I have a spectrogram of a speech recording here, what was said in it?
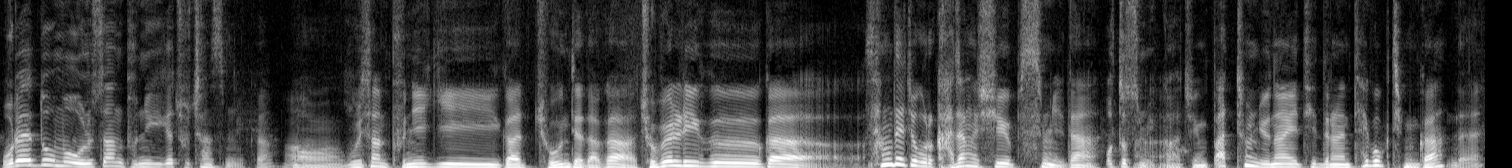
올해도 뭐 울산 분위기가 좋지 않습니까? 어. 어, 울산 분위기가 좋은데다가 조별리그가 상대적으로 가장 쉽습니다. 어떻습니까? 아, 지금 빠툼 유나이티드라는 태국 팀과 네.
